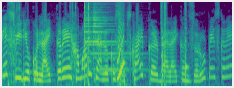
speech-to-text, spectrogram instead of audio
इस वीडियो को लाइक करें हमारे चैनल को सब्सक्राइब कर बेल आइकन जरूर प्रेस करें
